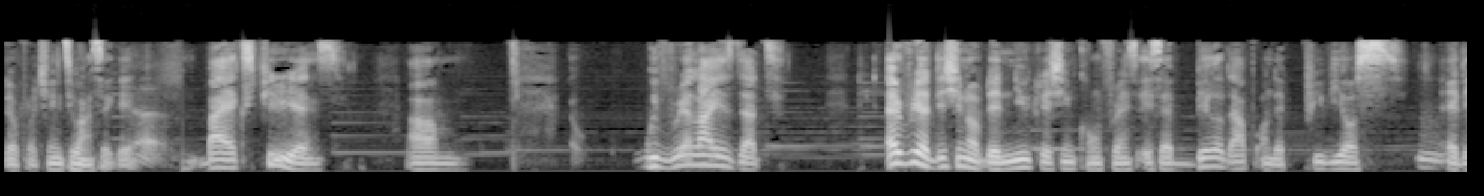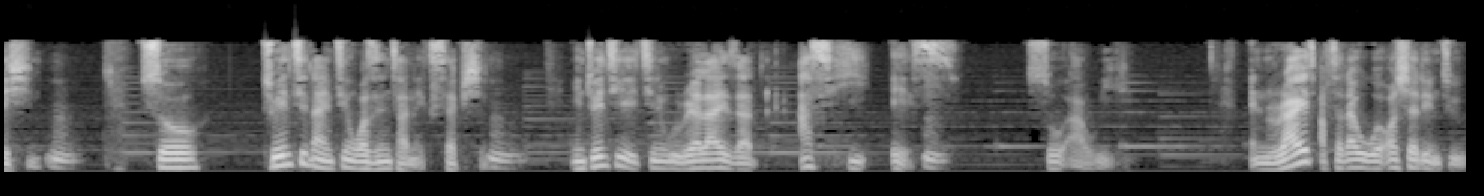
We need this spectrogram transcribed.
the opportunity once again. Uh, By experience, um, we've realized that every edition of the New Creation Conference is a build up on the previous Mm. edition. Mm. So 2019 wasn't an exception. mm, In 2018, we realized that as He is, Mm. so are we. And right after that, we were ushered into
